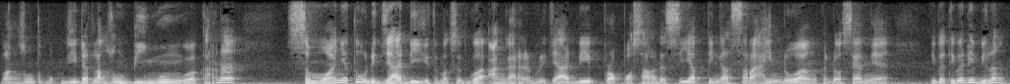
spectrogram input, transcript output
langsung tepok jidat langsung bingung gue karena semuanya tuh udah jadi gitu. Maksud gue anggaran udah jadi proposal udah siap tinggal serahin doang ke dosennya. Tiba-tiba dia bilang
